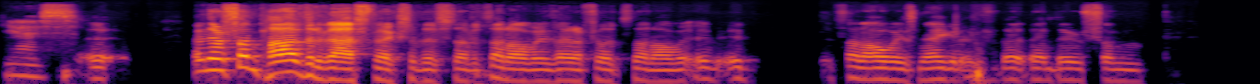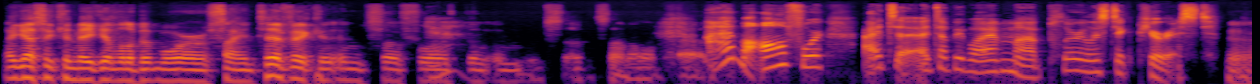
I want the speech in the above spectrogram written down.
yes. Uh, I mean, there's some positive aspects of this stuff. It's not always. I don't feel it's not always. It, it it's not always negative. But, but there's some. I guess it can make it a little bit more scientific and, and so forth yeah. and, and, stuff. It's not all bad. I'm all for. I, t- I tell people I'm a pluralistic purist. Yeah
